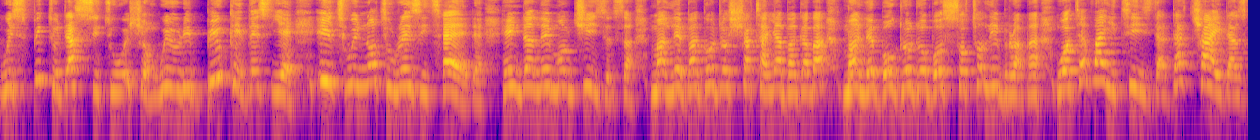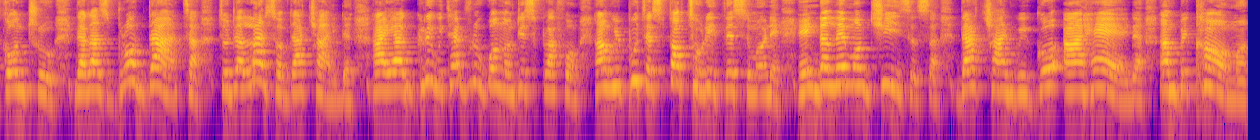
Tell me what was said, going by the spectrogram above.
We speak to that situation. We rebuke it this year. It will not raise its head. In the name of Jesus. Malebagodoshatayabagaba. Malebogdodobosotolibraba. Whatever it is that that child has gone through, that has brought that to the lives of that child, I agree with everyone on this platform. And we put a stop to it this morning. In the name of Jesus, that child will go ahead and become,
